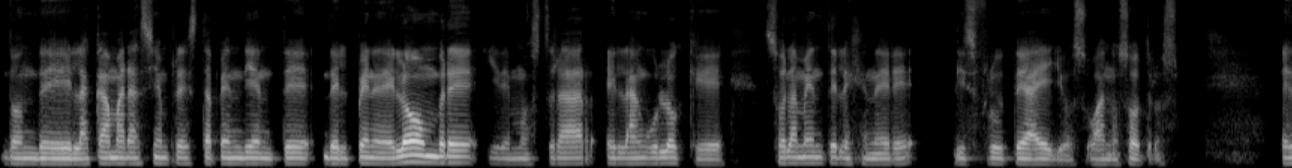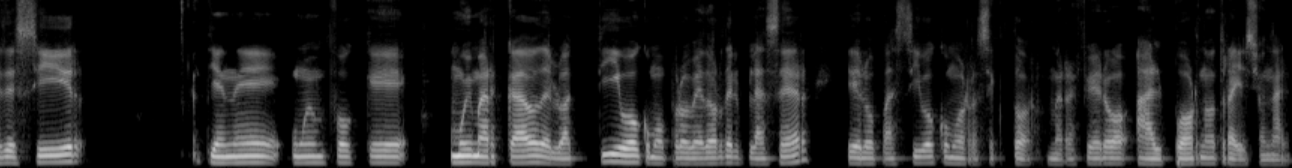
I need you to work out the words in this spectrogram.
donde la cámara siempre está pendiente del pene del hombre y de mostrar el ángulo que solamente le genere disfrute a ellos o a nosotros. Es decir, tiene un enfoque muy marcado de lo activo como proveedor del placer y de lo pasivo como receptor. Me refiero al porno tradicional.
